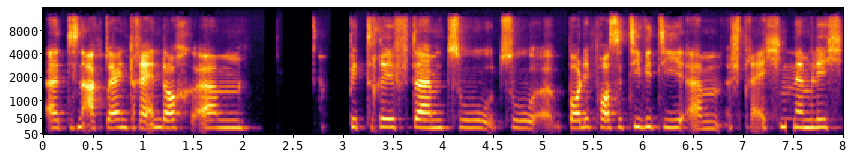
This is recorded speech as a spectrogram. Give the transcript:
äh, diesen aktuellen Trend auch ähm, betrifft, ähm, zu, zu äh, Body Positivity ähm, sprechen. Nämlich,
